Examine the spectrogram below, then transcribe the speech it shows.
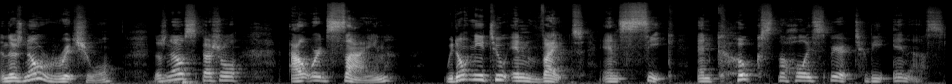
And there's no ritual, there's no special outward sign. We don't need to invite and seek and coax the Holy Spirit to be in us.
